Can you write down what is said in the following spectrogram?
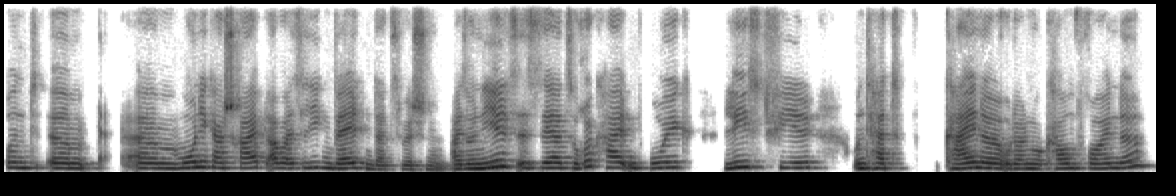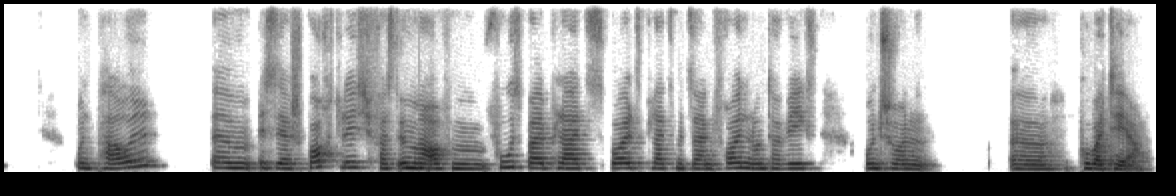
Und ähm, ähm, Monika schreibt, aber es liegen Welten dazwischen. Also Nils ist sehr zurückhaltend, ruhig, liest viel und hat keine oder nur kaum Freunde. Und Paul ähm, ist sehr sportlich, fast immer auf dem Fußballplatz, Bolzplatz mit seinen Freunden unterwegs und schon äh, pubertär.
